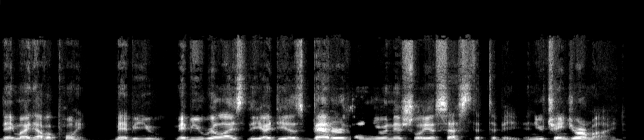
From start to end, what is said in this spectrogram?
they might have a point. Maybe you maybe you realize the idea is better than you initially assessed it to be, and you change your mind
